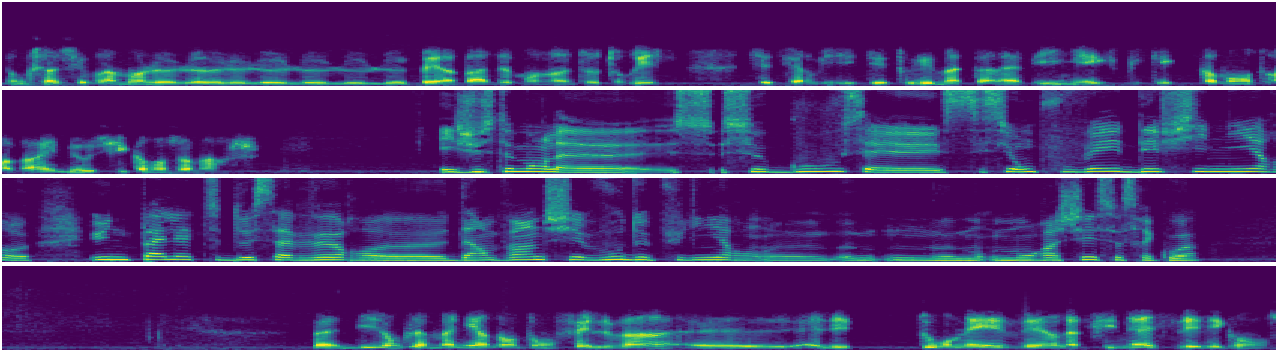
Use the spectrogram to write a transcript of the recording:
Donc ça, c'est vraiment le, le, le, le, le, le béaba de mon autotourisme, c'est de faire visiter tous les matins la vigne et expliquer comment on travaille, mais aussi comment ça marche. Et justement, le- ce goût, c'est si on pouvait définir euh, une palette de saveurs euh, d'un vin de chez vous de Puligny-Montrachet, ce serait quoi? Ben, disons que la manière dont on fait le vin, euh, elle est tournée vers la finesse, l'élégance.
